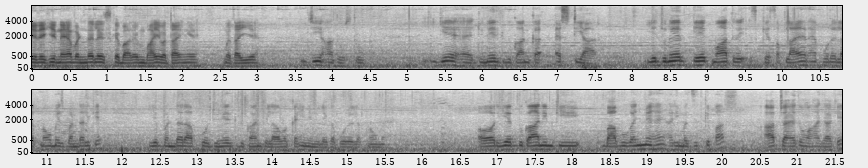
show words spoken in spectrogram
ये देखिए नया बंडल है इसके बारे में भाई बताएँगे बताइए। जी हाँ दोस्तों ये है जुनेद की दुकान का एस टी आर ये जुनेद एकमात्र इसके सप्लायर हैं पूरे लखनऊ में इस बंडल के। ये बंडल आपको जुनेद की दुकान के अलावा कहीं नहीं मिलेगा पूरे लखनऊ में। और ये दुकान इनकी बाबूगंज में है, हरी मस्जिद के पास। आप चाहे तो वहाँ जाके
